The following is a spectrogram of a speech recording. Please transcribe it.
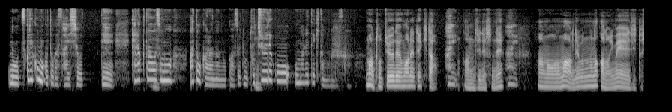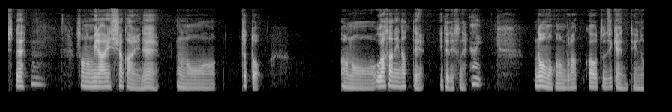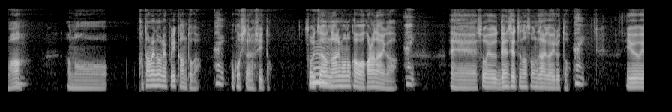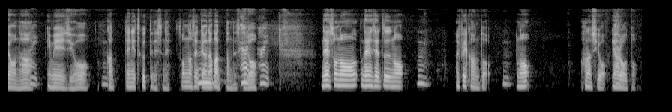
のを作り込むことが最初でキャラクターはその後からなのか、それとも途中でこう生まれてきたものですか、まあ途中で生まれてきた感じですね。はい、あのまあ自分の中のイメージとして、うん、その未来社会であのちょっとあの噂になっていてですね、はい、どうもこのブラックアウト事件っていうのは、うん、あの固めのレプリカントが起こしたらしいと、はい、そいつは何者かわからないが、うん、えー、そういう伝説の存在がいるとい。うようなイメージを勝手に作ってですねそんな設定はなかったんですけど、はい、でその伝説のレプリカントの話をやろうと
